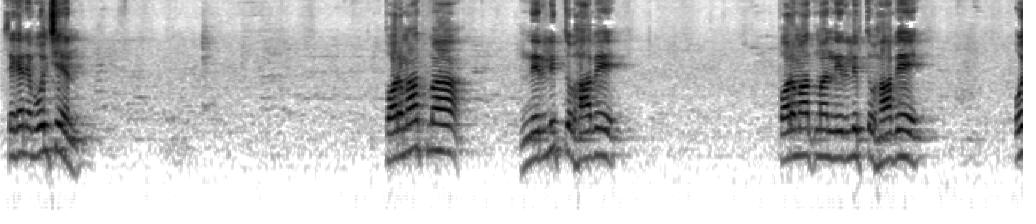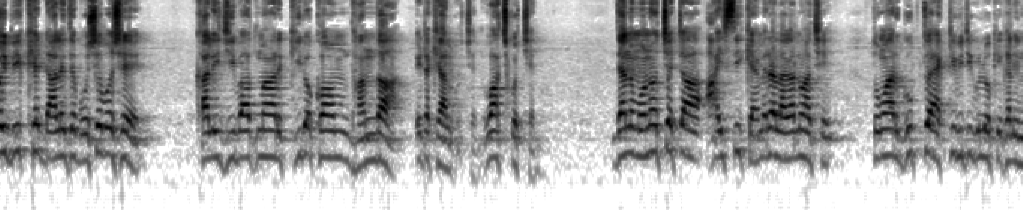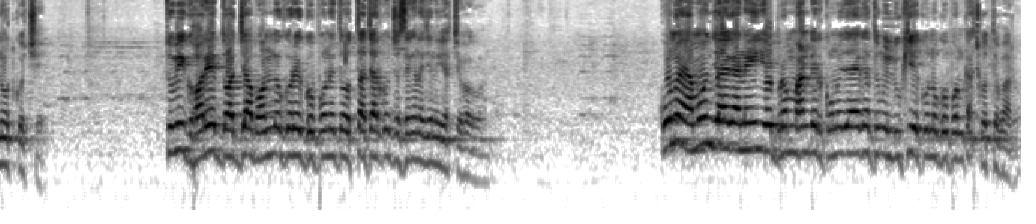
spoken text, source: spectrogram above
সেখানে বলছেন, পরমাত্মা নির্লিপ্তভাবে পরমাত্মা নির্লিপ্তভাবে ওই বৃক্ষের ডালেতে বসে বসে খালি জীবাত্মার কীরকম ধান্দা এটা খেয়াল করছেন ওয়াচ করছেন। যেন মনে হচ্ছে একটা আইসি ক্যামেরা লাগানো আছে, তোমার গুপ্ত অ্যাক্টিভিটিগুলোকে খালি নোট করছে। তুমি ঘরের দরজা বন্ধ করে গোপনে তো অত্যাচার করছ, সেখানে জেনে যাচ্ছে ভগবান। কোনো এমন জায়গা নেই, এই ব্রহ্মাণ্ডের কোনো জায়গায় তুমি লুকিয়ে কোনো গোপন কাজ করতে পারো।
